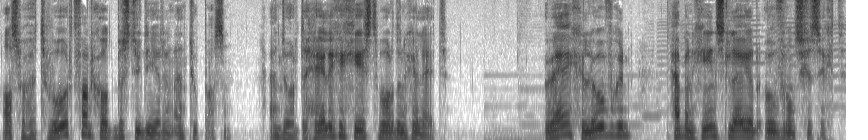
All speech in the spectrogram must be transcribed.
als we het woord van God bestuderen en toepassen en door de Heilige Geest worden geleid. Wij, gelovigen, hebben geen sluier over ons gezicht.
